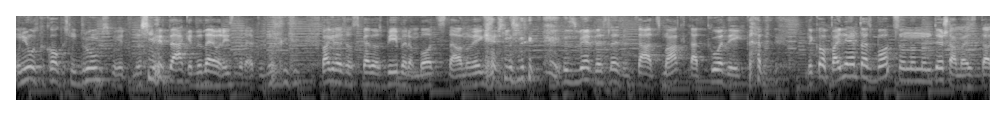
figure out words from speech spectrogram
un jūt, ka kaut kas nu drums smirt, nu smirt tā, ka tu nevar izturēt. Un, pagriežos, skatos bīberam botas stāv, nu vienkārši, nu, smirt, es nezinu, tāda smaka, tāda kodīga, tāda. Neko paņēma tās botas un, un, un tiešām aiz, tā,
